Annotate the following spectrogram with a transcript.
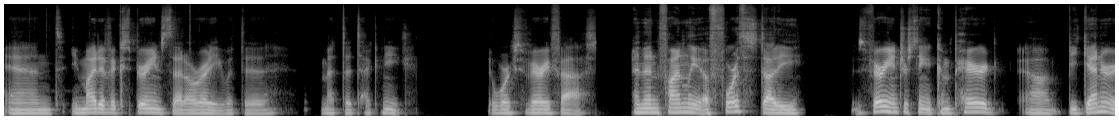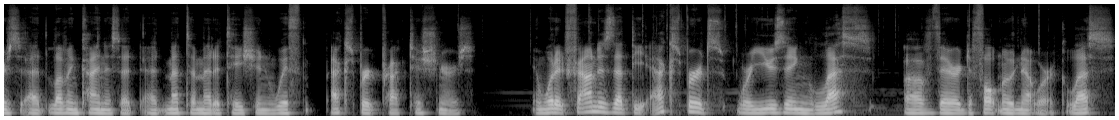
And you might have experienced that already with the metta technique. It works very fast. And then finally, a fourth study was very interesting. It compared uh, beginners at loving kindness, at, at metta meditation, with expert practitioners. And what it found is that the experts were using less of their default mode network, less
